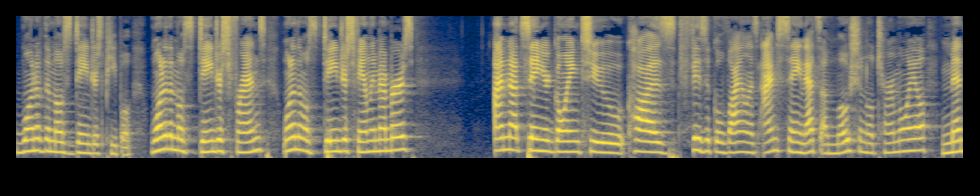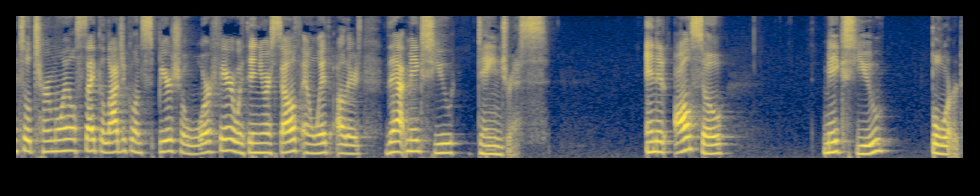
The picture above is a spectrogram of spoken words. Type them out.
one of the most dangerous people, one of the most dangerous friends, one of the most dangerous family members. I'm not saying you're going to cause physical violence. I'm saying that's emotional turmoil, mental turmoil, psychological and spiritual warfare within yourself and with others. That makes you dangerous. And it also makes you bored.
